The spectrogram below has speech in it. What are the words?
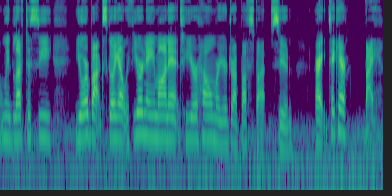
We'd love to see your box going out with your name on it to your home or your drop off spot soon. All right, take care. Bye.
